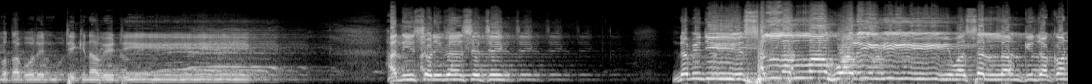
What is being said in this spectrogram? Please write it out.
কথা বলেন ঠিক না বেটি? হাদিস শরীফে এসেছে, নবীজি সাল্লাল্লাহু আলাইহি ওয়াসাল্লাম কি যখন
